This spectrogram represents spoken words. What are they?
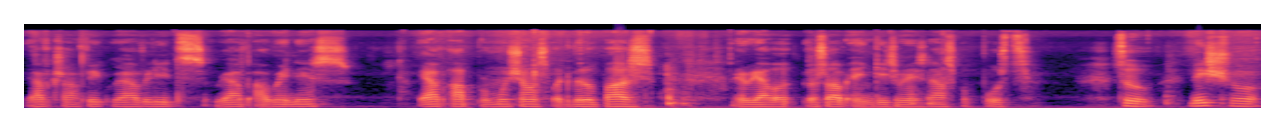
We have traffic. We have leads. We have awareness. We have app promotions for developers. And we have also have engagement. That's for posts. So make sure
